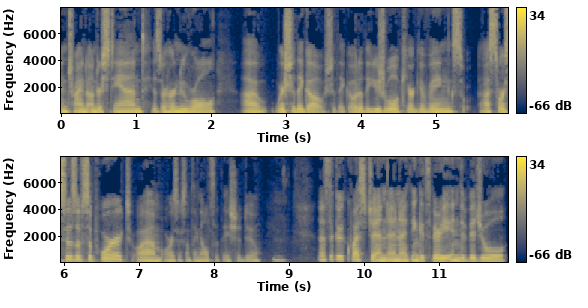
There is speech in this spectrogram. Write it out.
in trying to understand his or her new role, uh, where should they go? Should they go to the usual caregiving uh, sources of support, um, or is there something else that they should do? Hmm. That's a good question, and I think it's very individual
